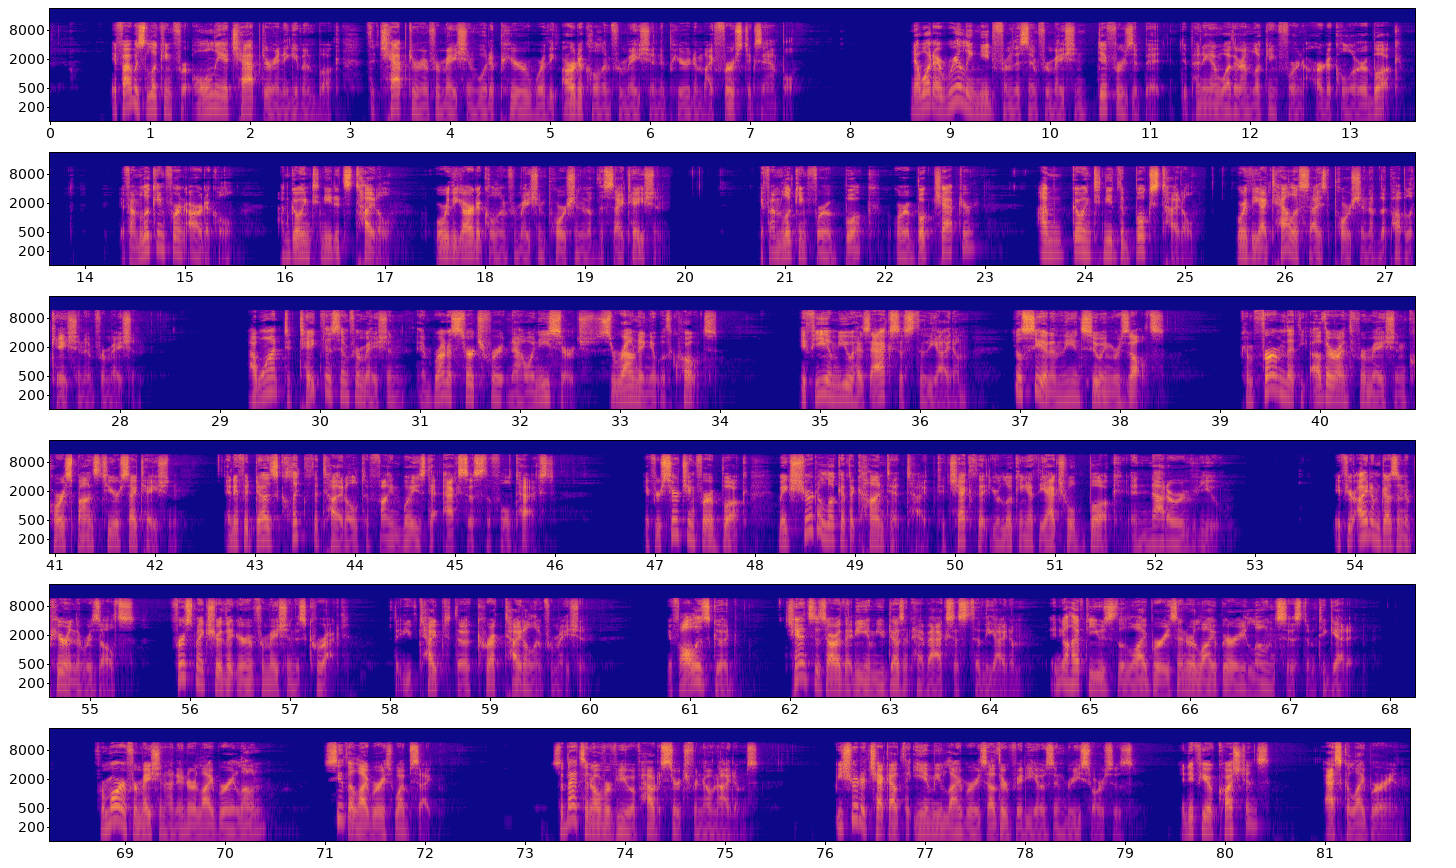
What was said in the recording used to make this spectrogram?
If I was looking for only a chapter in a given book, the chapter information would appear where the article information appeared in my first example. Now, what I really need from this information differs a bit, depending on whether I'm looking for an article or a book. If I'm looking for an article, I'm going to need its title, or the article information portion of the citation. If I'm looking for a book or a book chapter, I'm going to need the book's title, or the italicized portion of the publication information. I want to take this information and run a search for it now in eSearch, surrounding it with quotes. If EMU has access to the item, you'll see it in the ensuing results. Confirm that the other information corresponds to your citation, and if it does, click the title to find ways to access the full text. If you're searching for a book, make sure to look at the content type to check that you're looking at the actual book and not a review. If your item doesn't appear in the results, first make sure that your information is correct, that you've typed the correct title information. If all is good, chances are that EMU doesn't have access to the item, and you'll have to use the library's interlibrary loan system to get it. For more information on interlibrary loan, see the library's website. So that's an overview of how to search for known items. Be sure to check out the EMU library's other videos and resources. And if you have questions, ask a librarian.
